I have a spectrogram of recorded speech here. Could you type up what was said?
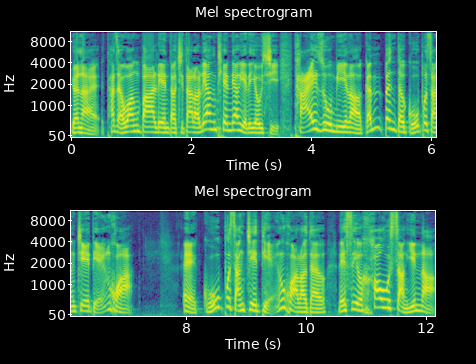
原来他在网吧连到起打了两天两夜的游戏，太入迷了，根本都顾不上接电话。哎，顾不上接电话了都，那是有好上瘾呐！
